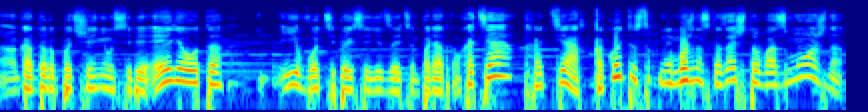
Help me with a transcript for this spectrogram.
а, который подчинил себе Элиота, и вот теперь сидит за этим порядком. Хотя, хотя, с какой-то стороны можно сказать, что возможно,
